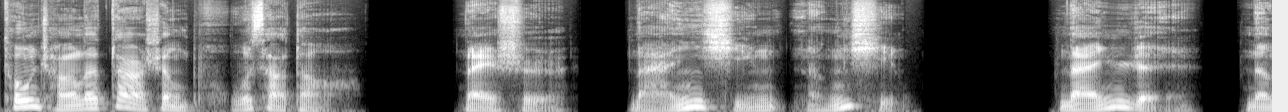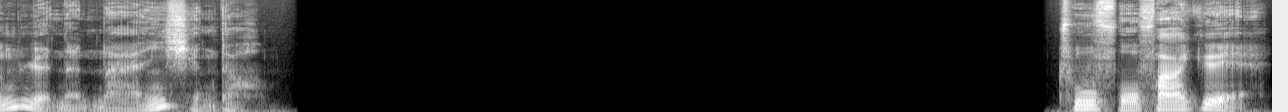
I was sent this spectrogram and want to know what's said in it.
通常的大圣菩萨道，乃是难行能行、难忍能忍的难行道。诸佛发愿，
